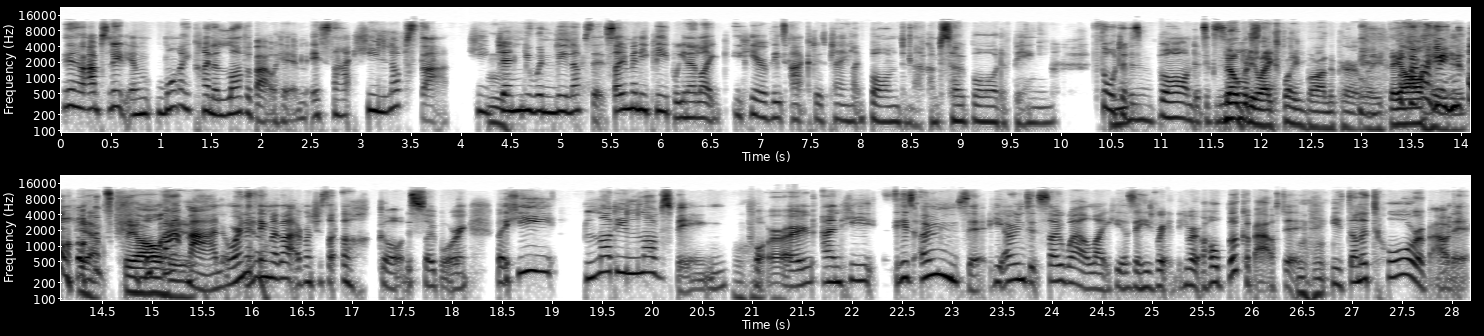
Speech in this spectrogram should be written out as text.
You know, absolutely. And what I kind of love about him is that he loves that. He Mm. genuinely loves it. So many people, you know, like you hear of these actors playing like Bond and like, I'm so bored of being thought of as Bond. It's exhausting. nobody likes playing Bond. Apparently, they all hate it. Yeah, they or all hate it. Batman or anything like that. Everyone's just like, oh God, it's so boring. But he bloody loves being Mhm. Poirot and he his owns it. He owns it so well. Like he has he's written he wrote a whole book about it. Mhm. He's done a tour about it.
